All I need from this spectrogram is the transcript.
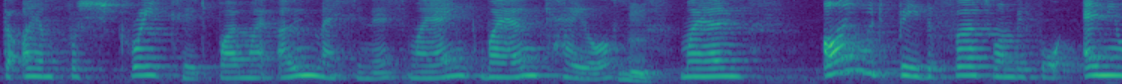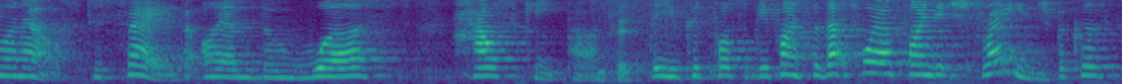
that I am frustrated by my own messiness, my own, my own chaos, Hmm. my own. I would be the first one before anyone else to say that I am the worst housekeeper Okay. that you could possibly find. So that's why I find it strange because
